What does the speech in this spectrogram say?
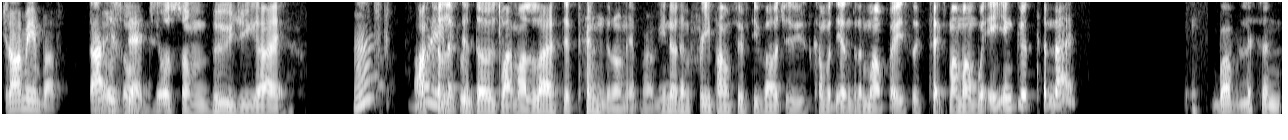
Do you know what I mean, bruv? That you're is some, dead. You're some bougie guy. Hmm? I are you collected those like my life depended on it, bro. You know them three pound fifty vouchers used to come at the end of the month. I used to text my mum, "We're eating good tonight." Bruv, listen,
